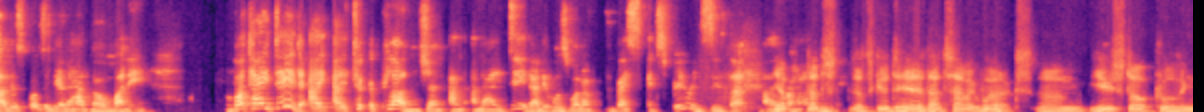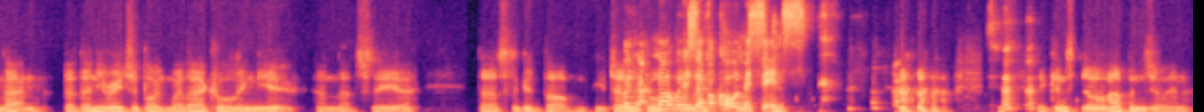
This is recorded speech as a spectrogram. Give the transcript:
and supposedly I had no money. but I did. I, I took a plunge and, and, and I did. And it was one of the best experiences that I yep, ever had. That's, that's good to hear. That's how it works. Um, you start calling them, but then you reach a point where they're calling you. And that's the uh, that's the good part. You turn but the nobody's ever called me since. it can still happen, Joanna.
